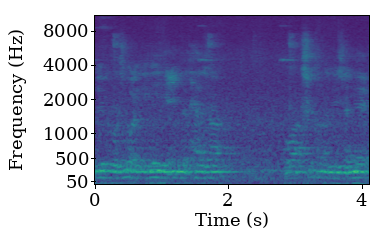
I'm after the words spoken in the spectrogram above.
للرجوع إليه عند الحاجة. وشكرا للجميع.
